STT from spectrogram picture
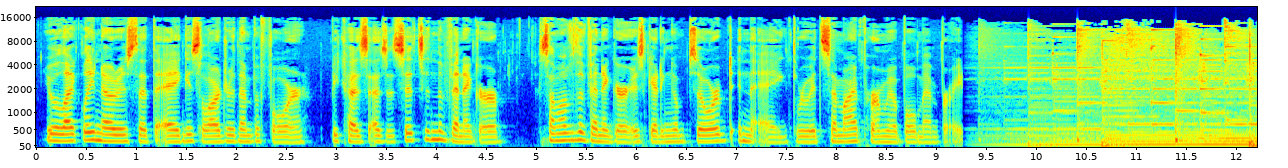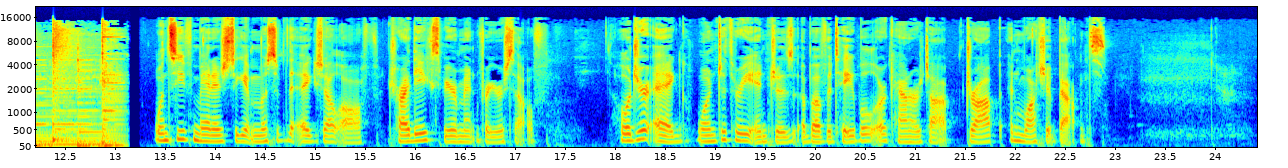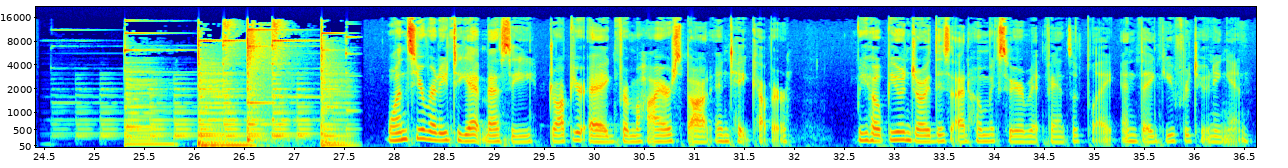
You'll likely notice that the egg is larger than before because as it sits in the vinegar, some of the vinegar is getting absorbed in the egg through its semi permeable membrane. Once you've managed to get most of the eggshell off, try the experiment for yourself. Hold your egg 1 to 3 inches above a table or countertop, drop, and watch it bounce. Once you're ready to get messy, drop your egg from a higher spot and take cover. We hope you enjoyed this at home experiment, fans of play, and thank you for tuning in.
